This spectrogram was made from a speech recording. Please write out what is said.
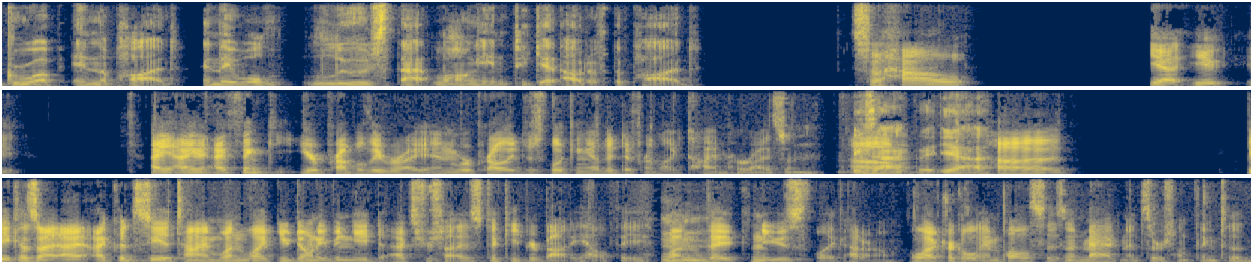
grew up in the pod and they will lose that longing to get out of the pod. So how? Yeah, you. I, I I think you're probably right, and we're probably just looking at a different like time horizon. Um, Exactly. yeah. uh, because I, I could see a time when like you don't even need to exercise to keep your body healthy. When Mhm. they can use like I don't know electrical impulses and magnets or something to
